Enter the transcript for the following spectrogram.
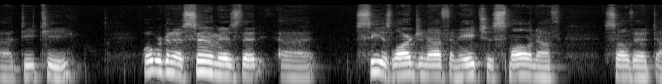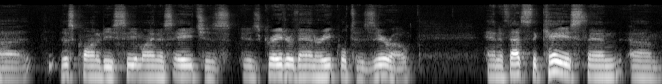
uh, dt. What we're going to assume is that uh, c is large enough and h is small enough so that uh, this quantity c minus h is, is greater than or equal to 0. And if that's the case, then um,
